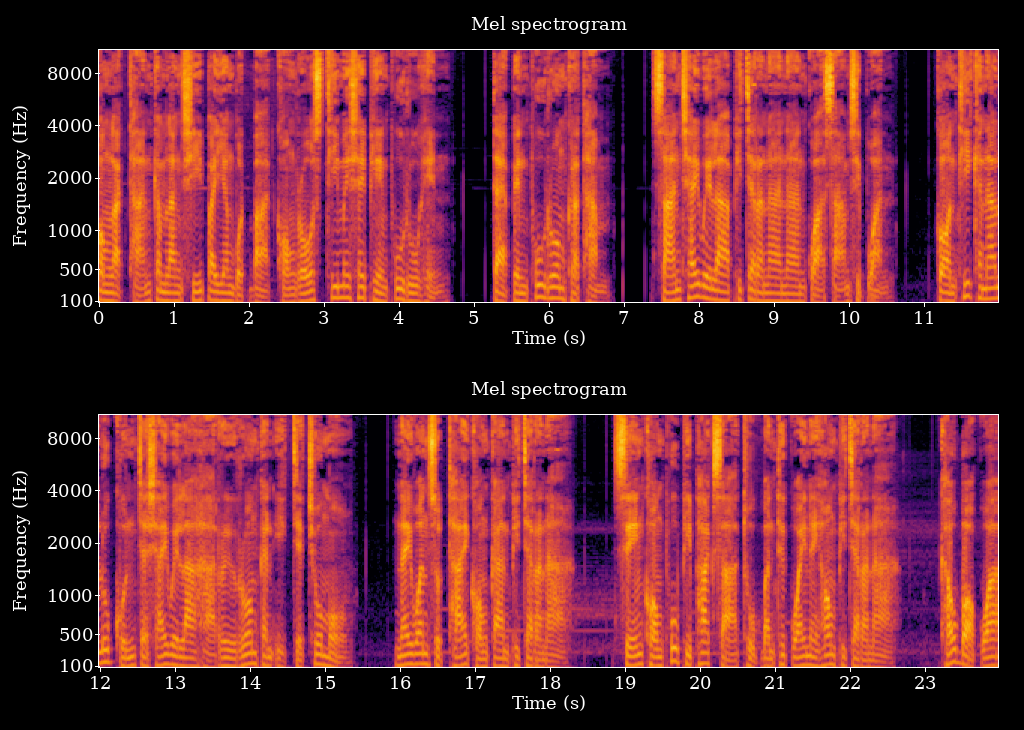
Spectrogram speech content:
ของหลักฐานกำลังชี้ไปยังบทบาทของโรสที่ไม่ใช่เพียงผู้รู้เห็น แต่เป็นผู้ร่วมกระทำศาลใช้เวลาพิจารณานานกว่า 30 วัน ก่อนที่คณะลูกขุนจะใช้เวลาหารือร่วมกันอีกเจ็ดชั่วโมง ในวันสุดท้ายของการพิจารณา เสียงของผู้พิพากษาถูกบันทึกไว้ในห้องพิจารณา เขาบอกว่า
